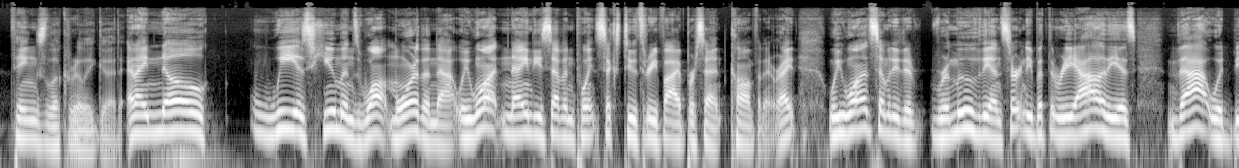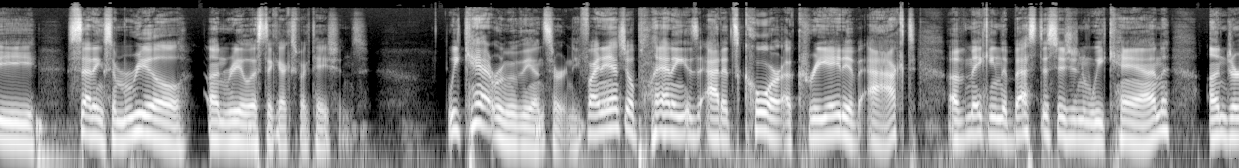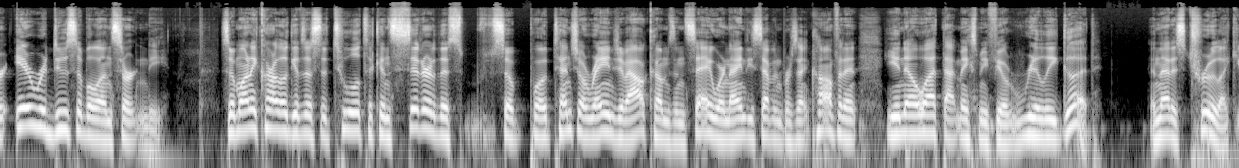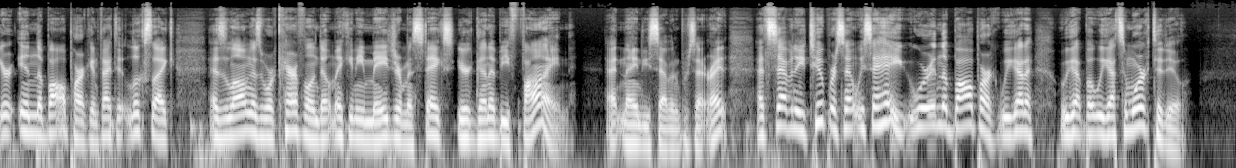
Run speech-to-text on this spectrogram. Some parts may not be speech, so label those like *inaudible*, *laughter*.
Things look really good. And i know we as humans want more than that. We want 97.6235% confident, right? We want somebody to remove the uncertainty, but the reality is that would be setting some real unrealistic expectations. We can't remove the uncertainty. Financial *laughs* planning is at its core a creative act of making the best decision we can under irreducible uncertainty. So Monte Carlo gives us a tool to consider this so potential range of outcomes and say we're 97% confident. You know what? That makes me feel really good. And that is true. Like you're in the ballpark. In fact, it looks like as long as we're careful and don't make any major mistakes, you're going to be fine at 97%, right? At 72%, we say, "Hey, we're in the ballpark. We got to we got but we got some work to do."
